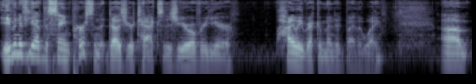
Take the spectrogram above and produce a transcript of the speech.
even if you have the same person that does your taxes year over year, highly recommended, by the way. Um,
